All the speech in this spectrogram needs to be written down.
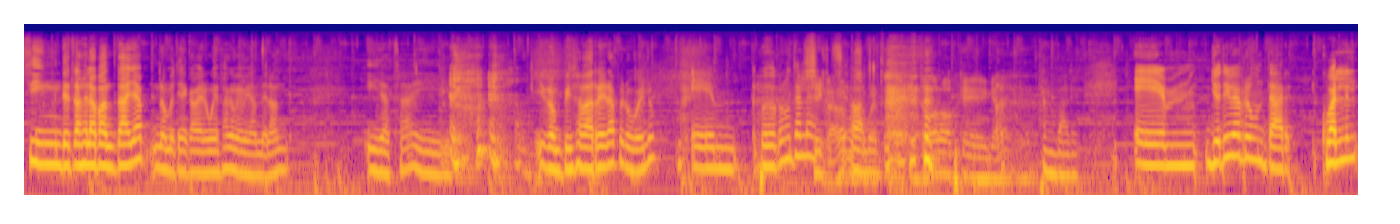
sin detrás de la pantalla, no me tiene que haber vergüenza que me vean delante. y ya está. Y, y rompí esa barrera, pero bueno. Em, ¿Puedo preguntarle? Sí, claro, por vale. supuesto. Todos los que. Vale. Em, yo te iba a preguntar, ¿cuál,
